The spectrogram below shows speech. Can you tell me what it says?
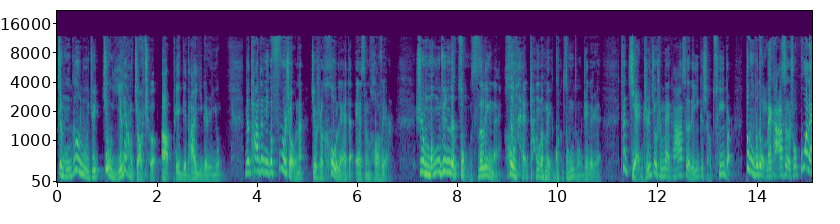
整个陆军就一辆轿车啊，配给他一个人用。那他的那个副手呢，就是后来的艾森豪威尔，是盟军的总司令哎，后来当了美国总统这个人。他简直就是麦克阿瑟的一个小催本，动不动麦克阿瑟说过来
